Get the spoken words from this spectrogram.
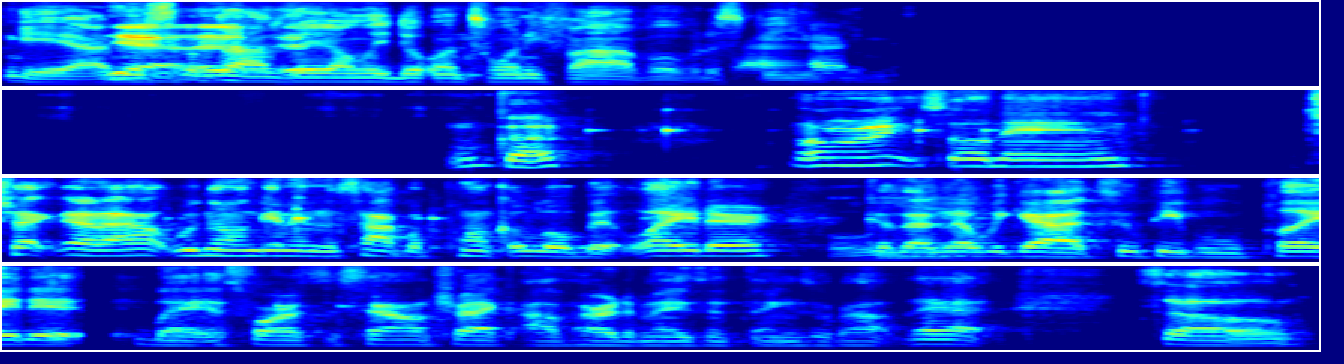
yeah, I mean, Yeah, sometimes it- they only doing 25 over the speed Uh, limit. Okay. All right. So then check that out. We're gonna get into Cyberpunk a little bit later Ooh, because I know we got two people who played it. But as far as the soundtrack, I've heard amazing things about that. So,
